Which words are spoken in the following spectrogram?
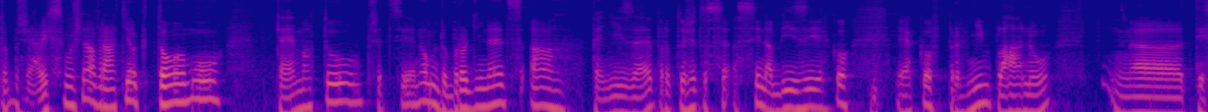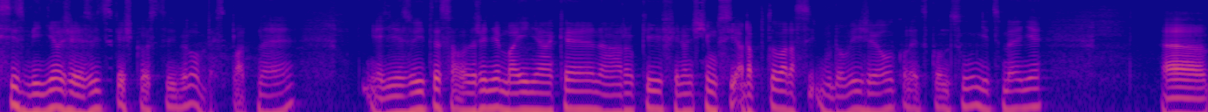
Dobře, já bych se možná vrátil k tomu tématu přeci jenom dobrodinec a peníze, protože to se asi nabízí jako, jako v prvním plánu. Eh, ty jsi zmínil, že jezuitské školství bylo bezplatné. Jezuité samozřejmě mají nějaké nároky finanční, musí adaptovat asi budovy, že jo, konec konců, nicméně uh,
